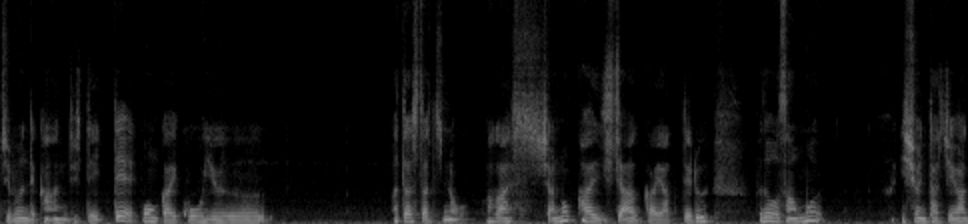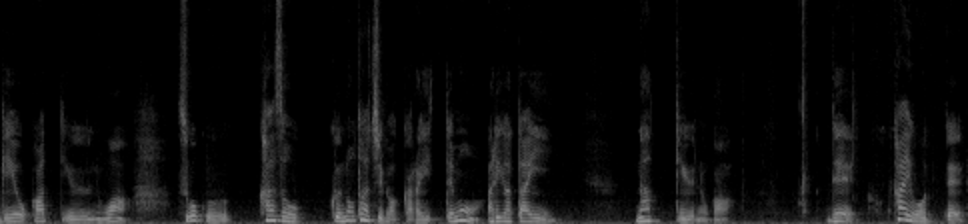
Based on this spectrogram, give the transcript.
自分で感じていて今回こういう私たちの我が社の会社がやってる不動産も一緒に立ち上げようかっていうのはすごく家族の立場から言ってもありがたいなっていうのが。で介護って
